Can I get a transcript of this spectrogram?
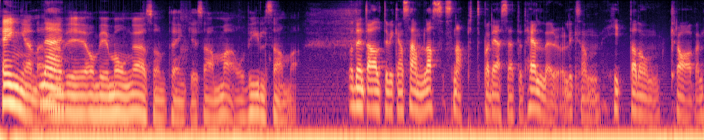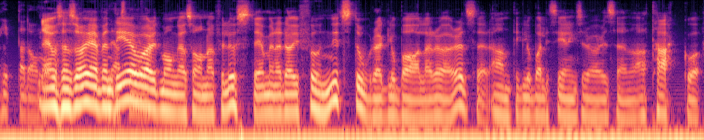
pengarna. Nej. Men vi, om vi är många som tänker samma och vill samma. Och det är inte alltid vi kan samlas snabbt på det sättet heller och liksom hitta de kraven, hitta de... Nej, och sen så har ju även det varit många sådana förluster. Jag menar det har ju funnits stora globala rörelser. Antiglobaliseringsrörelsen och attack. Och,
